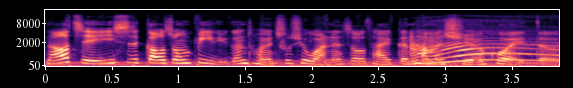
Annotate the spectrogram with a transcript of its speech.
然后杰伊是高中毕旅跟同学出去玩的时候才跟他们学会的，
